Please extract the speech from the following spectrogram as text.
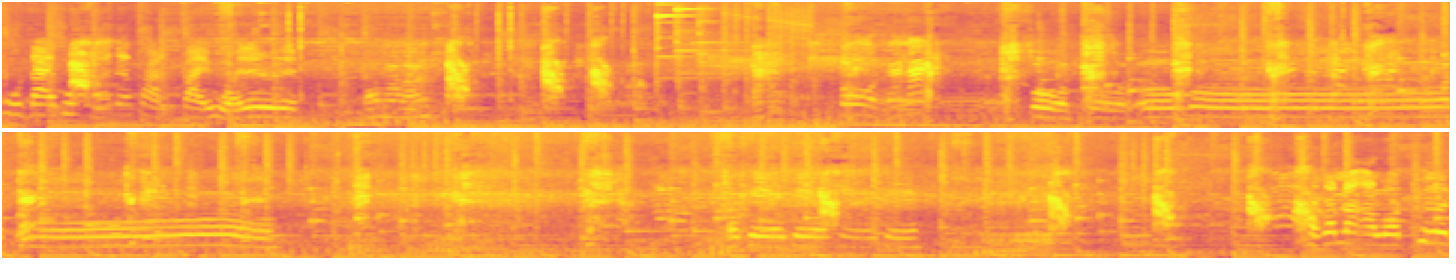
พูดได้พูดแล้วจะสั่นใส่หัวเลยดูดิโกรธนะน่ะโกรธโกรธโอ้โกรธโอ้โอเคโอเคโอเคโอเคเขากำลังเอารถขึ้น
